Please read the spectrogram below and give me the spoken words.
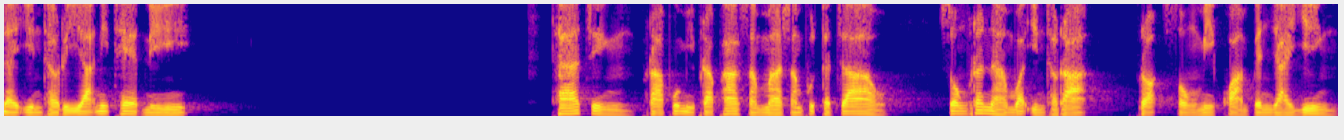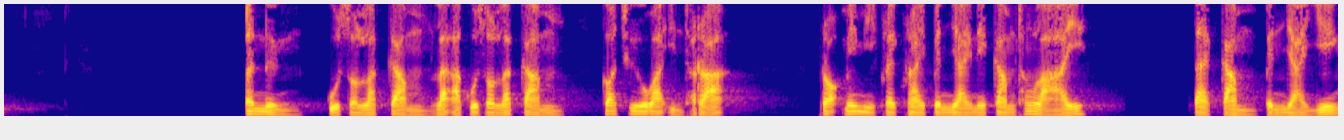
ในอินทริยนิเทศนี้ แท้จริง พระผู้มีพระภาคสัมมาสัมพุทธเจ้า ทรงพระนามว่าอินทระ เพราะทรงมีความเป็นใหญ่ยิ่ง อันหนึ่ง กุศลกรรมและอกุศลกรรม ก็ชื่อว่าอินทระ เพราะไม่มีใครๆเป็นใหญ่ในกรรมทั้งหลาย แต่กรรมเป็นใหญ่ยิ่ง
